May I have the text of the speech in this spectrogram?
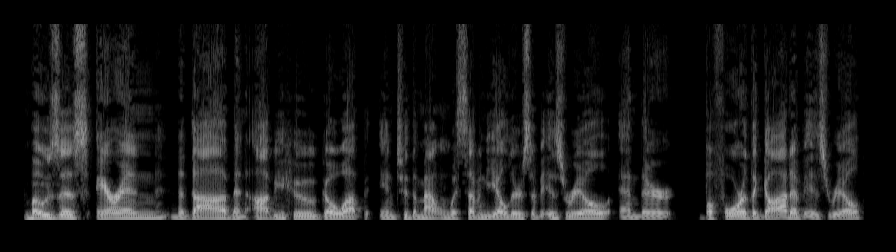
Moses, Aaron, Nadab, and Abihu go up into the mountain with 70 elders of Israel, and they're before the God of Israel.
